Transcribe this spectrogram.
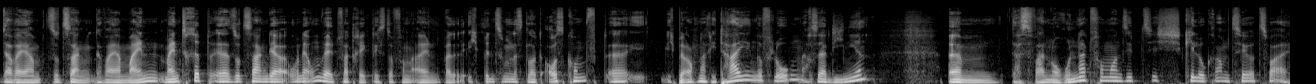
Da war ja sozusagen, da war ja mein, mein Trip äh, sozusagen der, der umweltverträglichste von allen, weil ich bin zumindest laut Auskunft, äh, ich bin auch nach Italien geflogen, nach Sardinien. Ähm, das waren nur 175 Kilogramm CO2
